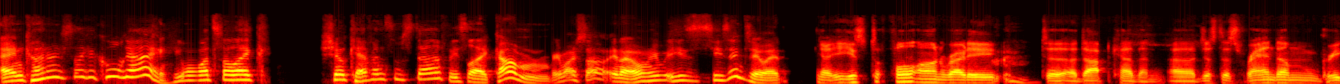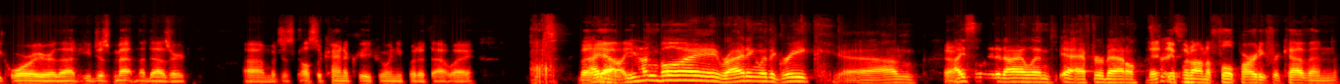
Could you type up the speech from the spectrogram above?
And Connery's like a cool guy. He wants to like show Kevin some stuff. He's like, "Come, be my son." You know, he, he's he's into it. Yeah, he's full on ready to adopt Kevin. Uh, just this random Greek warrior that he just met in the desert, um, which is also kind of creepy when you put it that way. But I yeah, know, a young boy riding with a Greek uh, on Yeah. isolated island. Yeah, after a battle. they, they put on a full party for Kevin,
